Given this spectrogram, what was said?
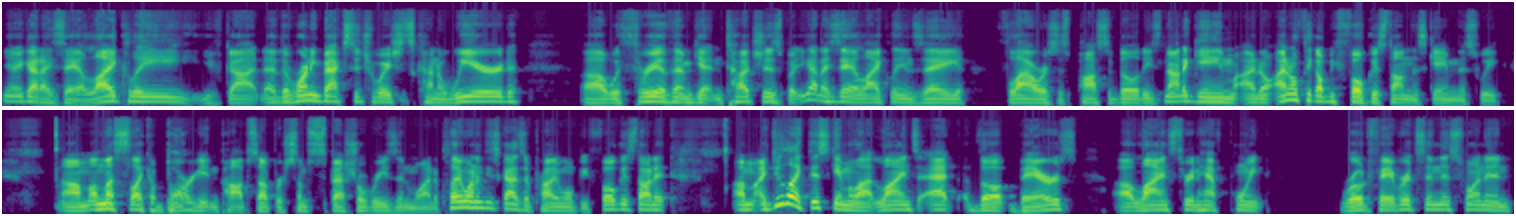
you know, you got Isaiah Likely. You've got uh, the running back situation is kind of weird uh, with three of them getting touches, but you got Isaiah Likely and Zay Flowers as possibilities. Not a game. I don't. I don't think I'll be focused on this game this week, um, unless like a bargain pops up or some special reason why to play one of these guys. I probably won't be focused on it. Um, I do like this game a lot. Lions at the Bears. Uh, Lions three and a half point road favorites in this one, and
